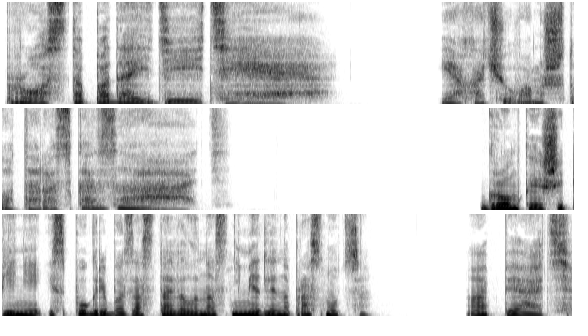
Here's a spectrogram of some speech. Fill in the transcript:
Просто подойдите! Я хочу вам что-то рассказать!» Громкое шипение из погреба заставило нас немедленно проснуться. «Опять!»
